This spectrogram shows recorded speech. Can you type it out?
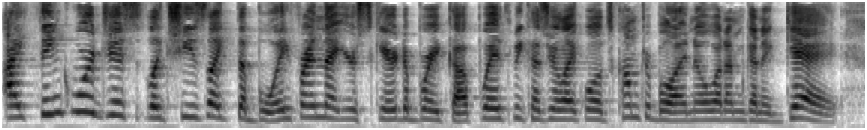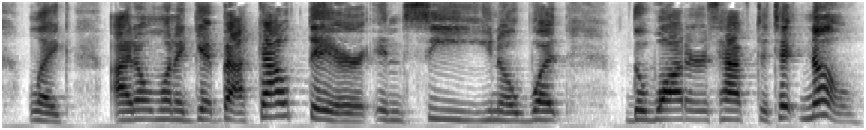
I think we're just like, she's like the boyfriend that you're scared to break up with because you're like, well, it's comfortable. I know what I'm going to get. Like, I don't want to get back out there and see, you know, what the waters have to take. No,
